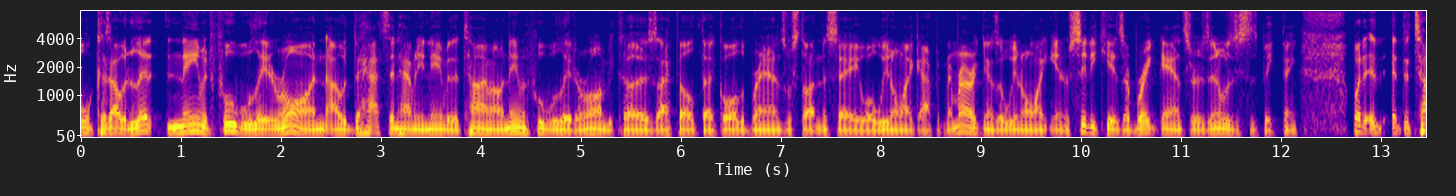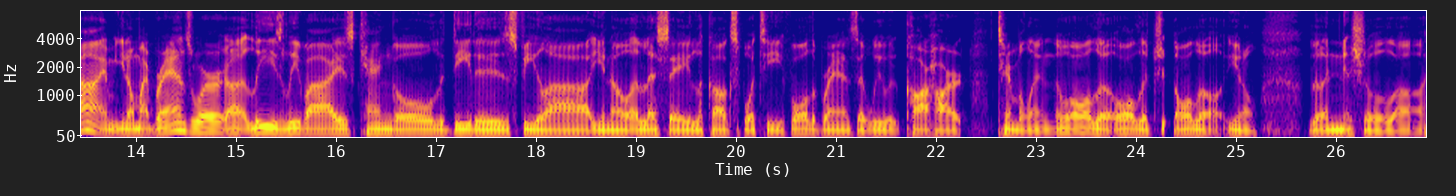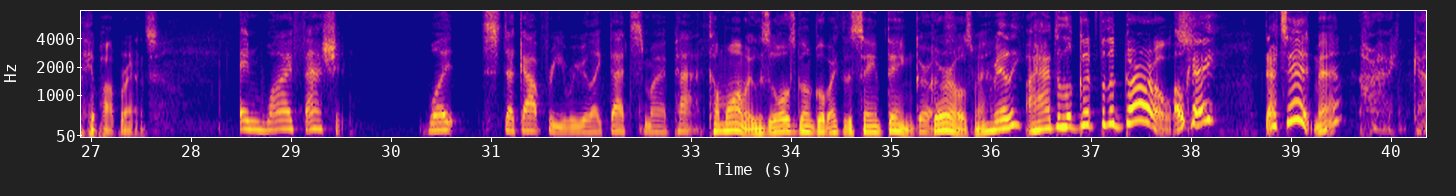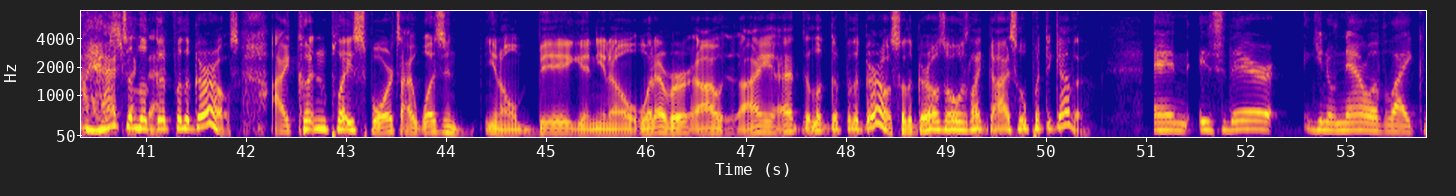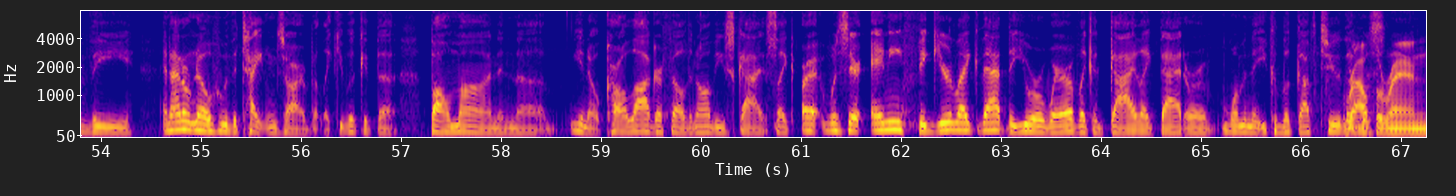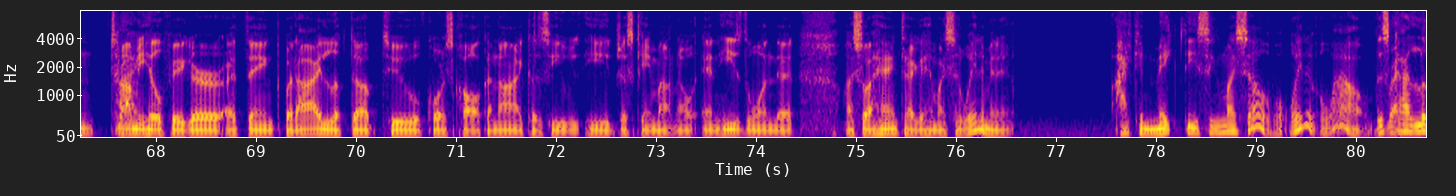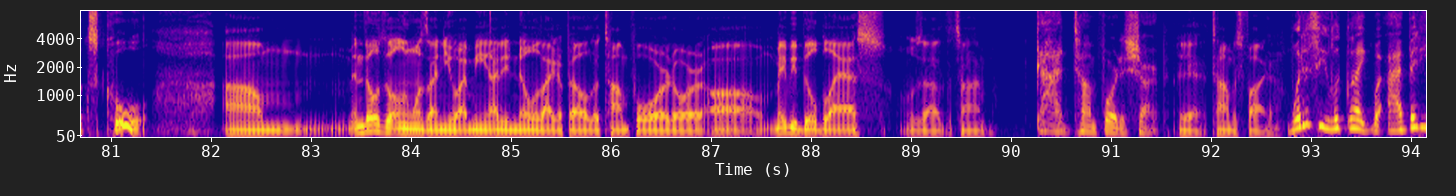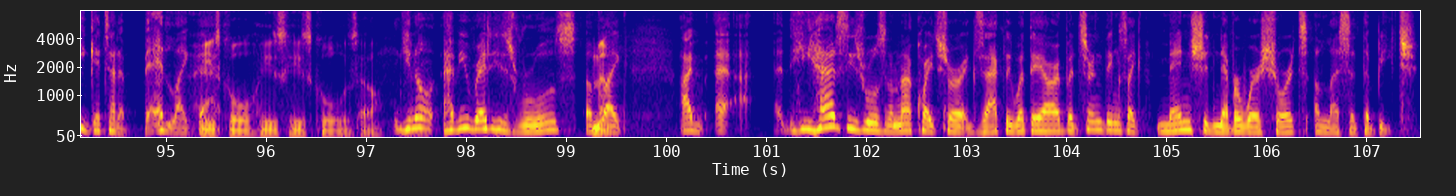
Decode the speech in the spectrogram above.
well, because I would let, name it Fubu later on. I would the hats didn't have any name at the time. I would name it Fubu later on because I felt like all the brands were starting to say, "Well, we don't like African Americans, or we don't like inner city kids, or break dancers," and it was just this big thing. But at, at the time, you know, my brands were uh, Lee's, Levi's, Kangol, Adidas, Fila, you know, Ellesse, Lecoq Sportif, all the brands that we would Carhartt, Timberland, all the all the all the you know the initial uh, hip hop brands. And why fashion? What stuck out for you where you're like, that's my path? Come on, it was always going to go back to the same thing. Girls. man. Really? I had to look good for the girls. Okay. That's it, man. All right. God, I had to look that. good for the girls. I couldn't play sports. I wasn't, you know, big and you know whatever. I I had to look good for the girls. So the girls always like guys who are put together. And is there, you know, now of like the, and I don't know who the Titans are, but like you look at the Balmain and the, you know, Karl Lagerfeld and all these guys. Like, are, was there any figure like that that you were aware of, like a guy like that or a woman that you could look up to? That Ralph was, Lauren, Tommy Hilfiger, I think, but I looked up to, of course, Karl Kani because he he just came out now, and he's the one that I saw a hang tag of him. I said, "Wait a minute, I can make these things myself. Wait a minute, wow, this guy looks cool." Um, and those are the only ones I knew. I mean, I didn't know Lagerfeld or Tom Ford or uh, maybe Bill Blass was out at the time. God, Tom Ford is sharp. Yeah, Tom is Fire. What does he look like? Well, I bet he gets out of bed like that. He's cool. He's he's cool as hell. You know, have you read his rules of No. like, I've. I- he has these rules, and I'm not quite sure exactly what they are, but certain things like men should never wear shorts unless at the beach.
